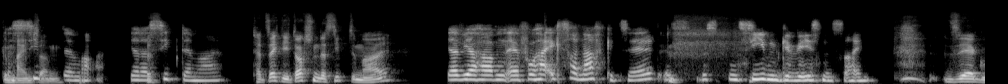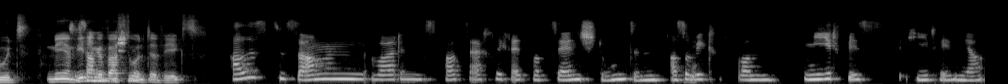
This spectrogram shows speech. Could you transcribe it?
gemeinsam? Das siebte Mal. Ja, das, das siebte Mal. Tatsächlich, doch schon das siebte Mal. Ja, wir haben äh, vorher extra nachgezählt. Es müssten sieben gewesen sein. Sehr gut. Miriam, wie lange warst du unterwegs? Alles zusammen waren es tatsächlich etwa zehn Stunden. Also oh. wirklich von mir bis hierhin, ja.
